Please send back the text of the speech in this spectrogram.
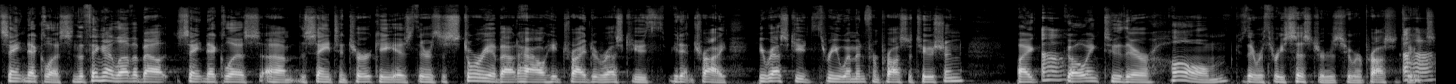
St. Nicholas. And the thing I love about St. Nicholas, um, the saint in Turkey, is there's a story about how he tried to rescue, he didn't try, he rescued three women from prostitution by going to their home, because they were three sisters who were prostitutes,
